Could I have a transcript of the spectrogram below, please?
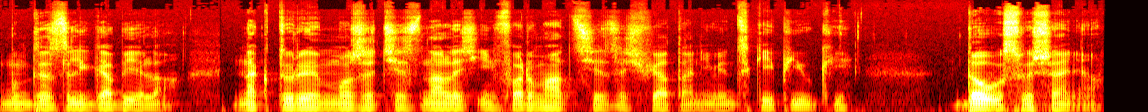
Bundesliga Biela, na którym możecie znaleźć informacje ze świata niemieckiej piłki. Do usłyszenia.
